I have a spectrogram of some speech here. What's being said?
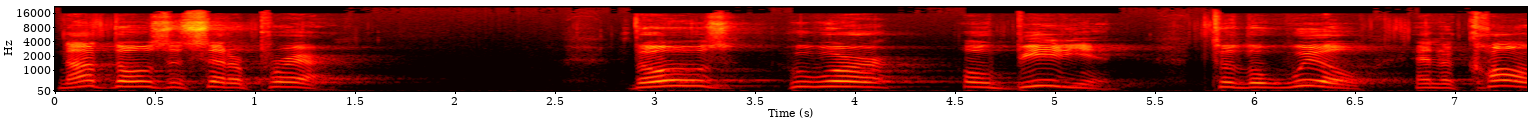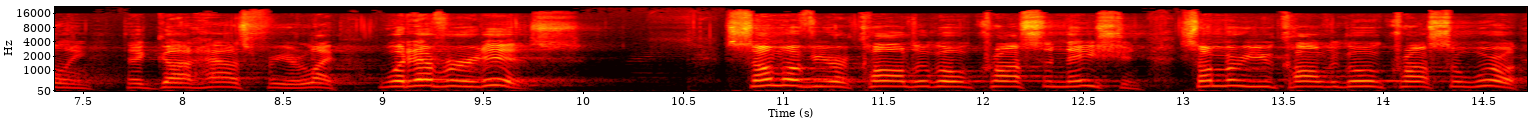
not those that said a prayer. Those who were obedient to the will and the calling that God has for your life, whatever it is. Some of you are called to go across the nation. Some of you are called to go across the world.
